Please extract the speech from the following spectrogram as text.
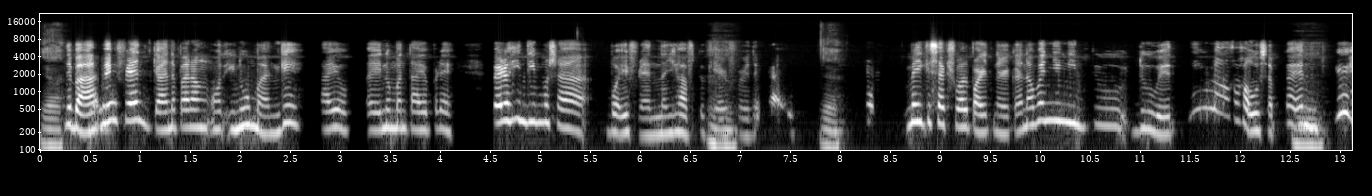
Yeah. 'Di ba? May friend ka na parang oh, inuman, ge, tayo, ay, inuman tayo pre. Pero hindi mo siya boyfriend na you have to care Mhm. for the guy. Yeah. May sexual partner ka na when you need to do it, hindi mo makakausap ka and you're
